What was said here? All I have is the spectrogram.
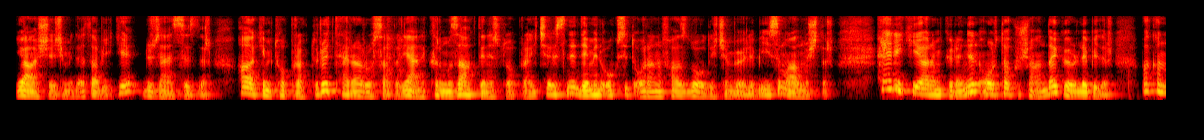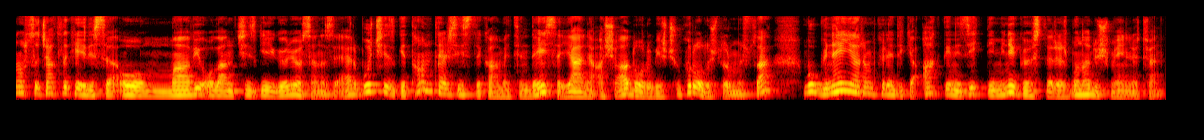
Yağış rejimi de tabii ki düzensizdir. Hakim toprak türü terrarosadır. Yani kırmızı Akdeniz toprağı içerisinde demir oksit oranı fazla olduğu için böyle bir isim almıştır. Her iki yarım kürenin orta kuşağında görülebilir. Bakın o sıcaklık eğrisi o mavi olan çizgiyi görüyorsanız eğer bu çizgi tam tersi istikametindeyse yani aşağı doğru bir çukur oluşturmuşsa bu güney yarım küredeki Akdeniz iklimini gösterir. Buna düşmeyin lütfen.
